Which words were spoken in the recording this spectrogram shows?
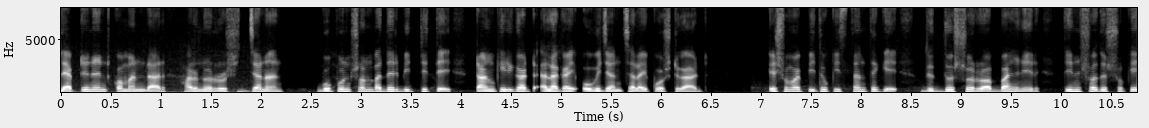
লেফটেন্যান্ট কমান্ডার হারুনুর রশিদ জানান, গোপন সংবাদের ভিত্তিতে টাঙ্কিরঘাট এলাকায় অভিযান চালায় কোস্টগার্ড। এ সময় পৃথক স্থান থেকে দুর্দস্য রব বাহিনীর তিন সদস্যকে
